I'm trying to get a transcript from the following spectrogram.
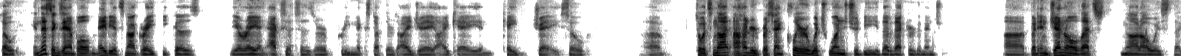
So in this example, maybe it's not great because the array accesses are pretty mixed up. There's ij, ik, and kj. So um, so it's not 100% clear which one should be the vector dimension. Uh, but in general, that's not always the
